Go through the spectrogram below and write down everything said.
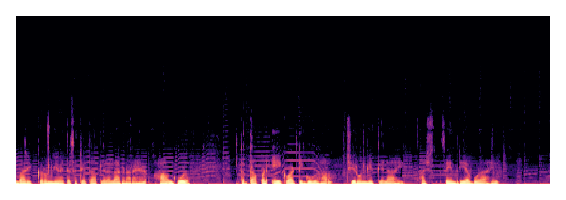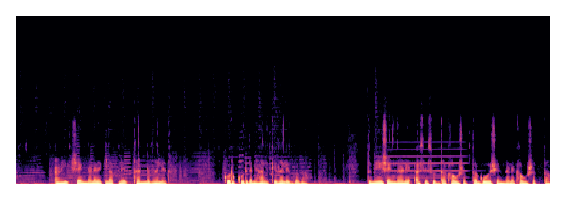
बारीक करून घेऊया. त्यासाठी आता आपल्याला लागणार आहे हा गूळ. तर आपण एक वाटी गूळ हा चिरून घेतलेला आहे. हा सेंद्रिय गूळ आहे. आणि शेंगदाणे देखील आपले थंड झालेत. कुरकुरीत आणि हलके झालेत बघा. तुम्ही हे शेंगदाणे असे सुद्धा खाऊ शकता. गूळ शेंगदाणे खाऊ शकता.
